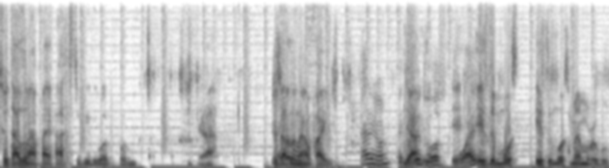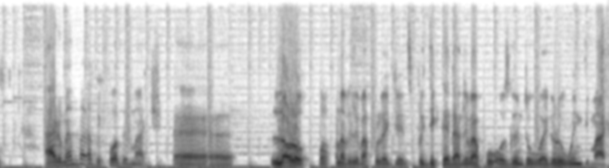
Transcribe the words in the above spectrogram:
2005 has to be the one for me. Yeah. 2005. Carry on. Explain yeah, to us why. It's the most. It's the most memorable. I remember before the match, uh, Lawro, one of the Liverpool legends, predicted that Liverpool was going to were going to win the match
